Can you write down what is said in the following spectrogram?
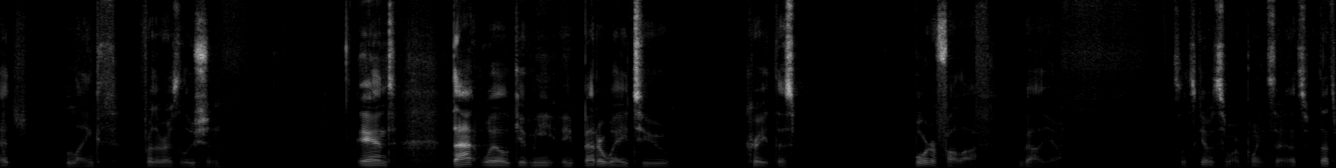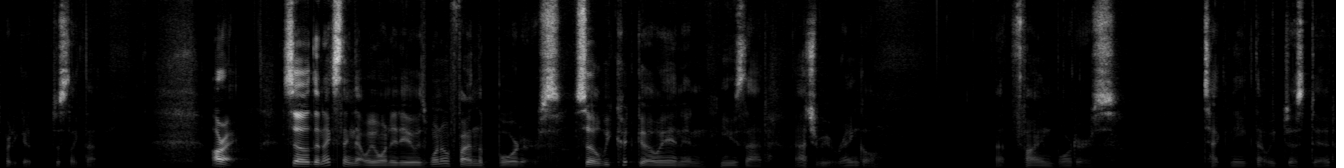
edge length for the resolution. And that will give me a better way to create this border fall off value. So let's give it some more points there. That's, that's pretty good, just like that. All right, so the next thing that we want to do is we want to find the borders. So we could go in and use that attribute wrangle, that find borders technique that we just did.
